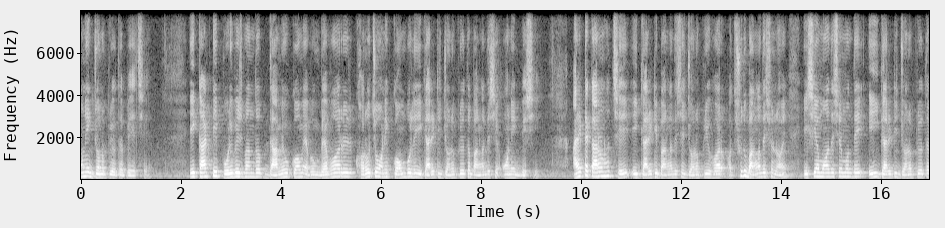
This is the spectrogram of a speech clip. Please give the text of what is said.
অনেক জনপ্রিয়তা পেয়েছে। এই কারটি পরিবেশ বান্ধব দামেও কম এবং ব্যবহারের খরচও অনেক কম বলে এই গাড়িটির জনপ্রিয়তা বাংলাদেশে অনেক বেশি। আরেকটা কারণ হচ্ছে এই গাড়িটি বাংলাদেশে জনপ্রিয় হওয়ার শুধু বাংলাদেশে নয়, এশিয়া মহাদেশের মধ্যে এই গাড়িটির জনপ্রিয়তা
